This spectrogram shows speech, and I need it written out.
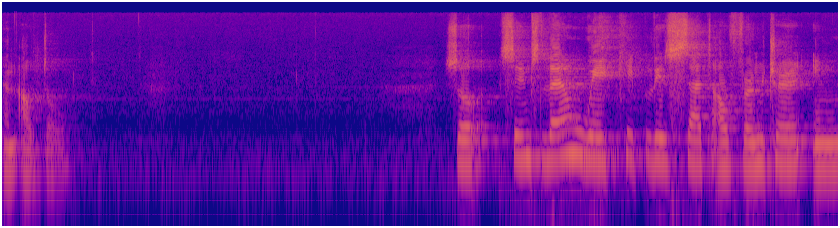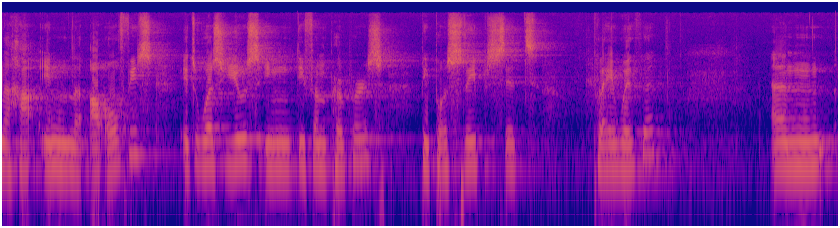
and outdoor. So since then, we keep this set of furniture in, the, in the, our office. It was used in different purpose. People sleep, sit, play with it. And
